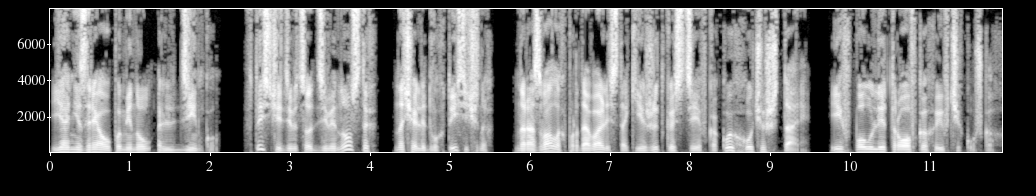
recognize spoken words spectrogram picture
Я не зря упомянул льдинку. В 1990-х, начале 2000-х на развалах продавались такие жидкости в какой хочешь таре, и в полулитровках, и в чекушках.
